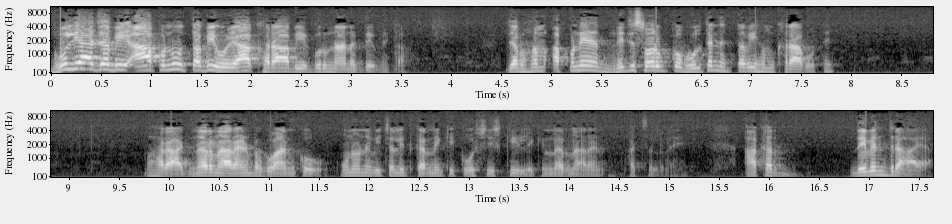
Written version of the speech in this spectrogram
भूलिया जब आपनु, तभी होया खराब ये गुरु नानक देव ने कहा। जब हम अपने निज स्वरूप को भूलते ना तभी हम खराब होते हैं। महाराज नर नारायण भगवान को उन्होंने विचलित करने की कोशिश की, लेकिन नर नारायण अचल रहे। आखिर देवेंद्र आया।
